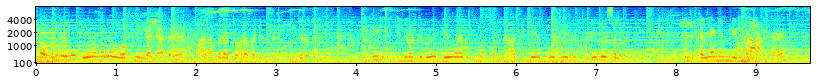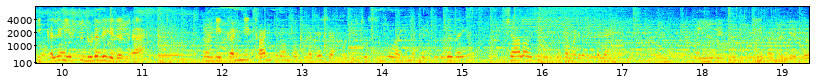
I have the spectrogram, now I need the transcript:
ಸೊ ಬಂದಿರೋದು ದೇವಾಲಯದ ಓಪನಿಂಗ್ ಅಲ್ಲಿ ಅಂದರೆ ಆರಂಭದ ದ್ವಾರ ಬಾಗಿಲಿನಲ್ಲಿ ಹೊಂದಿರೋದು ಇಲ್ಲಿ ಇಲ್ಲಿ ನೋಡ್ತಿರ್ಬೋದು ದೇವಾಲಯದ ಕುಮಾರಸ್ವಾಮಿ ಕಾರ್ತಿಕೆಯ ಮೂರ್ತಿಯನ್ನು ಪಡೆಯಲು ಸಲುವಾಗಿ ಒಂದು ಕಲ್ಯಾಣಿಯನ್ನು ನಿರ್ಮಾಣ ಮಾಡಿರ್ತಾರೆ. ಈ ಕಲ್ಯಾಣಿ ಎಷ್ಟು ದೊಡ್ಡದಾಗಿದೆ ಅಂದ್ರೆ ನೋಡಿ ನೀವು ಕಣ್ಣಿಗೆ ಕಾಣ್ತಿರುವಂಥ ಪ್ರದೇಶ ನೋಡಿ ಎಷ್ಟು ಸುಂದರವಾಗಿ ಮತ್ತು ಎಷ್ಟು ದೊಡ್ಡದಾಗಿ ವಿಶಾಲವಾಗಿ ಕೆಲಸ ಮಾಡಿದ್ದಾರೆ ಕಲ್ಯಾಣಿ. ಈ ಬಂದಿದ್ದು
